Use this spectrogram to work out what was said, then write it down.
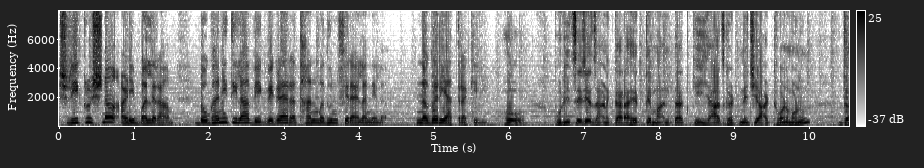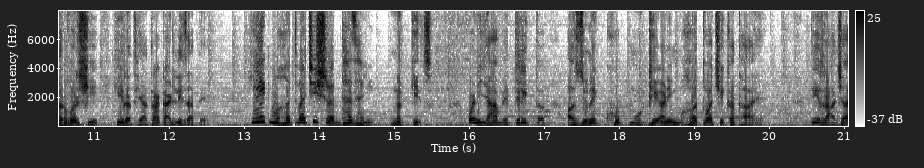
श्रीकृष्ण आणि बलराम दोघांनी तिला वेगवेगळ्या रथांमधून फिरायला नेलं. नगर यात्रा केली. हो. पुरीचे जे जाणकार आहेत ते मानतात की याच घटनेची आठवण म्हणून दरवर्षी ही रथयात्रा काढली जाते. ही एक महत्वाची श्रद्धा झाली. नक्कीच. पण या व्यतिरिक्त अजून एक खूप मोठी आणि महत्वाची कथा आहे. ती राजा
